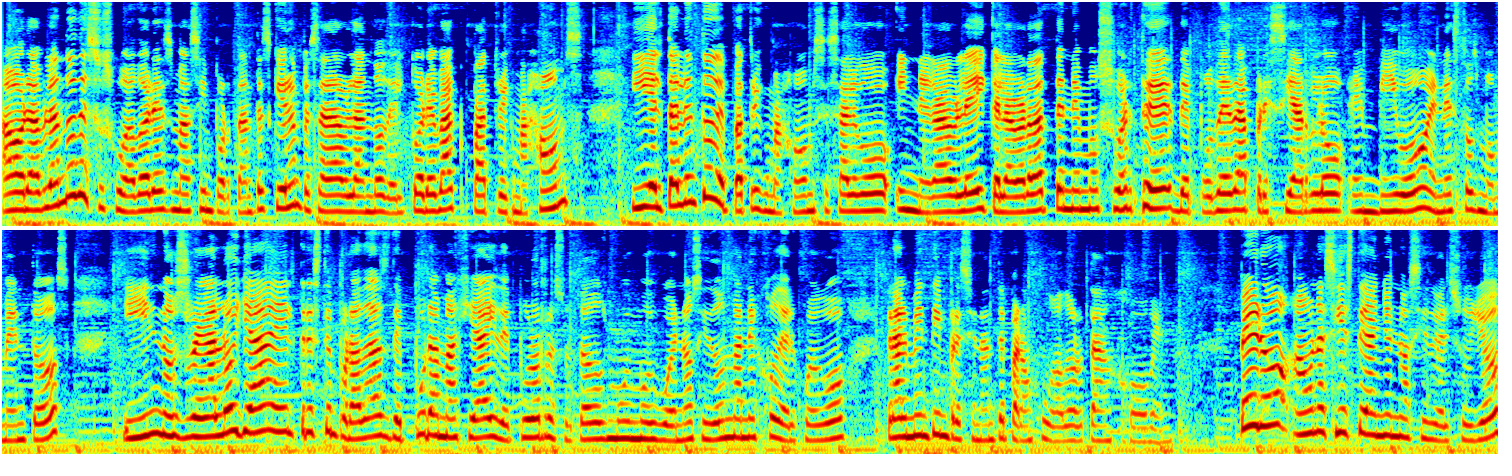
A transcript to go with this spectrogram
Ahora, hablando de sus jugadores más importantes, quiero empezar hablando del coreback Patrick Mahomes. Y el talento de Patrick Mahomes es algo innegable y que la verdad tenemos suerte de poder apreciarlo en vivo en estos momentos. Y nos regaló ya él tres temporadas de pura magia y de puros resultados muy muy buenos y de un manejo del juego realmente impresionante para un jugador tan joven. Pero aún así este año no ha sido el suyo.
